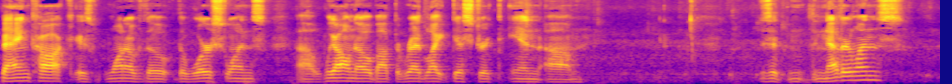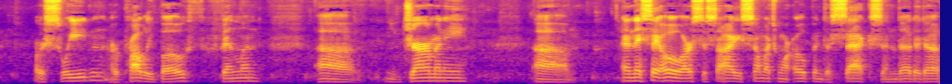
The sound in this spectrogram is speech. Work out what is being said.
Bangkok is one of the the worst ones. Uh, we all know about the red light district in um, is it the Netherlands or Sweden or probably both Finland, uh, Germany. Um, and they say, oh, our society is so much more open to sex and da da da.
